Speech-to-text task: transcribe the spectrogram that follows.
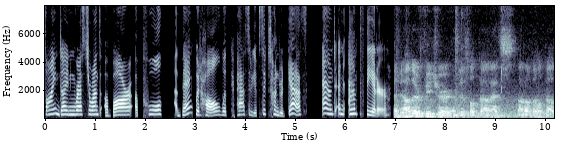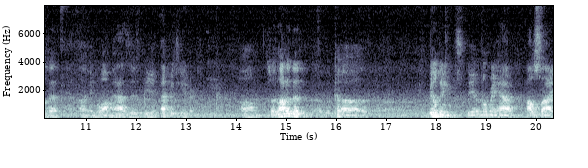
fine dining restaurant, a bar, a pool, a banquet hall with capacity of 600 guests, and an amphitheater. And the other feature in this hotel that's none of the hotels that uh, in Guam has is the amphitheater. Um, so a lot of the uh, buildings, they normally have outside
